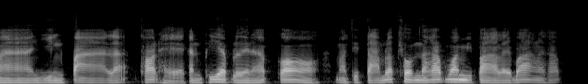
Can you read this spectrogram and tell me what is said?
มายิงปลาและทอดแห่กันเพียบเลยนะครับ ก็มาติดตามรับชมนะครับว่ามีปลาอะไรบ้างนะครับ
